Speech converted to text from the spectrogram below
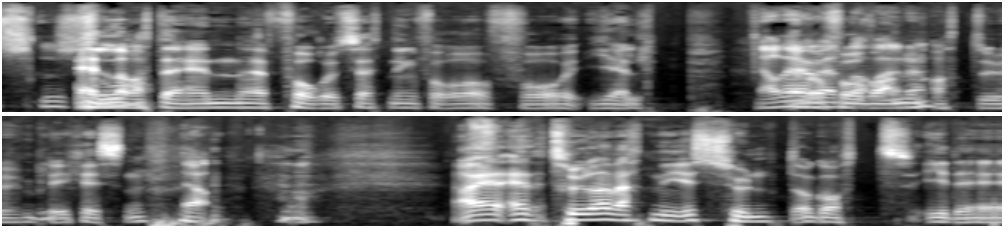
Så, Eller at det er en forutsetning for å få hjelp. Ja, er Eller få vann, at du blir kristen. Ja. ja jeg, jeg, tror det har vært mye sunt og godt i det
